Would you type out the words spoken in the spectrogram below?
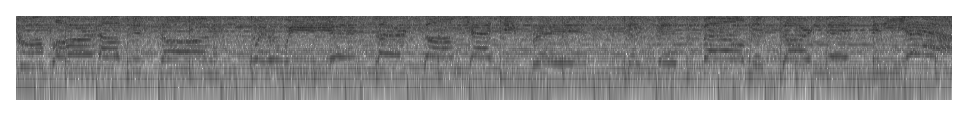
cool part of this song where we insert some catchy phrase to dispel the darkness. And yeah,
